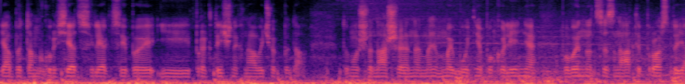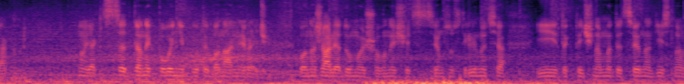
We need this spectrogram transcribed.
я би там курсет селекції би і практичних навичок би дав. Тому що наше майбутнє покоління повинно це знати просто як. Ну, як це для них повинні бути банальні речі. Бо, на жаль, я думаю, що вони ще з цим зустрінуться, і тактична медицина дійсно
